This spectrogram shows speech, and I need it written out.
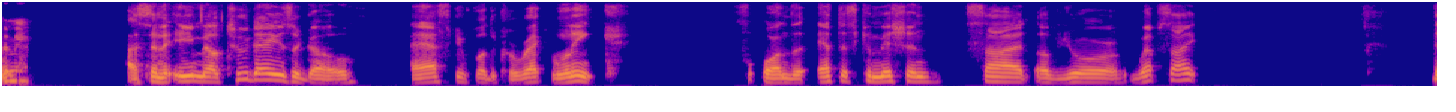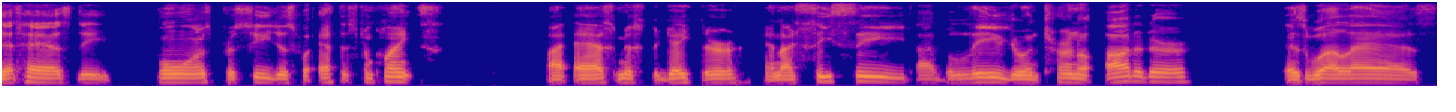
to me? I sent an email two days ago asking for the correct link on the Ethics Commission side of your website that has the forms, procedures for ethics complaints. I asked Mr. Gaither and I CC'd, I believe, your internal auditor as well as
